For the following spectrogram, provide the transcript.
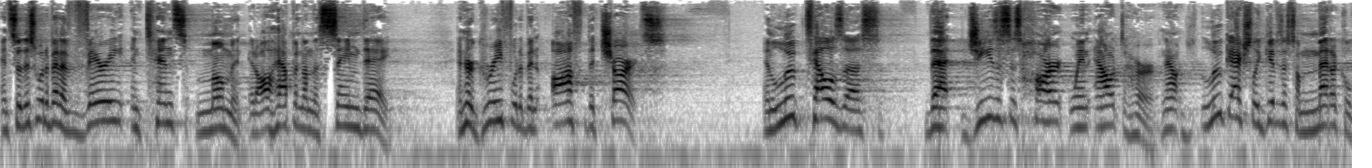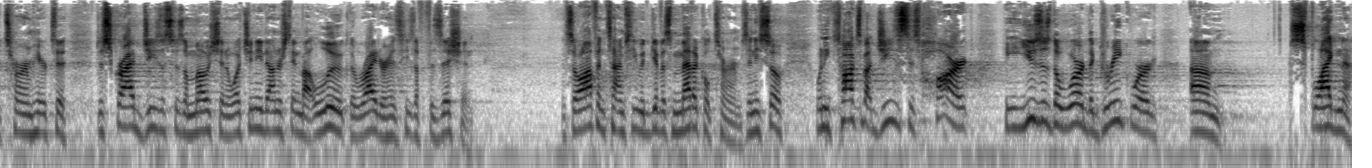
And so this would have been a very intense moment. It all happened on the same day. And her grief would have been off the charts. And Luke tells us that Jesus' heart went out to her. Now, Luke actually gives us a medical term here to describe Jesus' emotion. And what you need to understand about Luke, the writer, is he's a physician. And so oftentimes he would give us medical terms. And he, so when he talks about Jesus' heart, he uses the word, the Greek word, um, splagna,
